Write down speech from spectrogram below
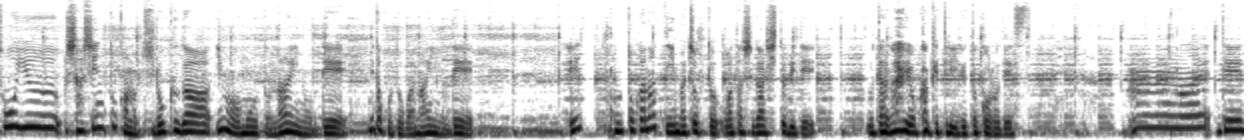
そういう写真とかの記録が今思うとないので見たことがないのでえ本当かなって今ちょっと私が一人で疑いをかけているところです。うんで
